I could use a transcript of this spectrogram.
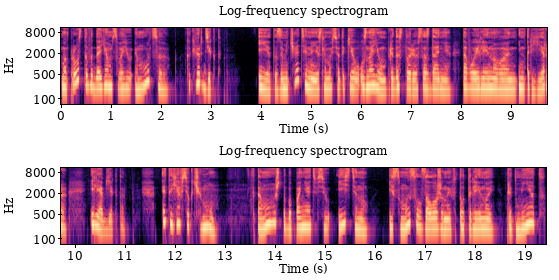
Мы просто выдаем свою эмоцию как вердикт. И это замечательно, если мы все-таки узнаем предысторию создания того или иного интерьера или объекта. Это я все к чему? К тому, чтобы понять всю истину и смысл, заложенный в тот или иной предмет,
